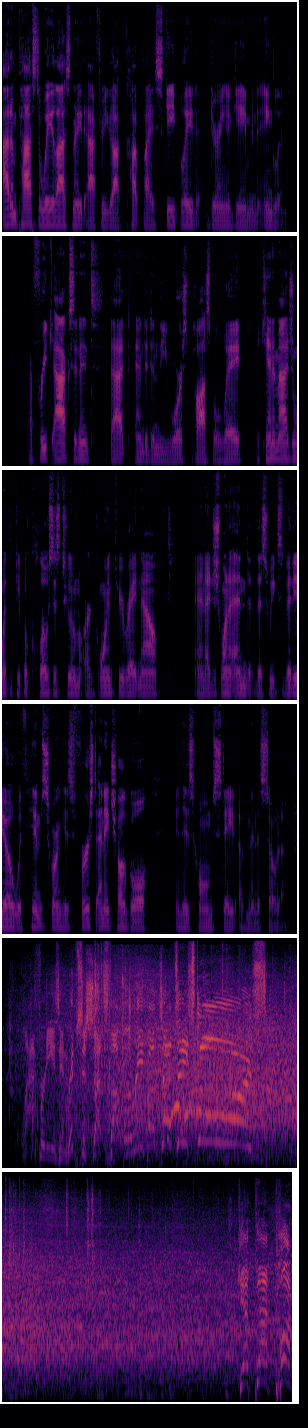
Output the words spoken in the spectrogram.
Adam passed away last night after he got cut by a skate blade during a game in England. A freak accident that ended in the worst possible way. I can't imagine what the people closest to him are going through right now. And I just want to end this week's video with him scoring his first NHL goal in his home state of Minnesota. Lafferty is in, rips a shot, stop on the rebound, Johnson, he scores! Get that puck,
